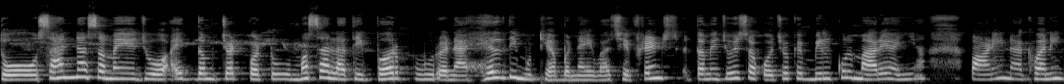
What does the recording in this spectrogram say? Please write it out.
તો સાંજના સમયે જો એકદમ ચટપટું, મસાલાથી ભરપૂર અને હેલ્ધી મુઠિયા બનાવ્યા છે. ફ્રેન્ડ્સ, તમે જોઈ શકો છો કે બિલકુલ મારે અહીંયા પાણી નાખવાની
